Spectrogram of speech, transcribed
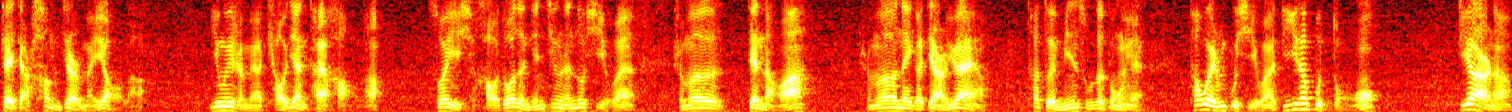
这点横劲儿没有了，因为什么呀？条件太好了，所以好多的年轻人都喜欢什么电脑啊，什么那个电影院呀、他对民俗的东西，他为什么不喜欢？第一，他不懂；第二呢，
